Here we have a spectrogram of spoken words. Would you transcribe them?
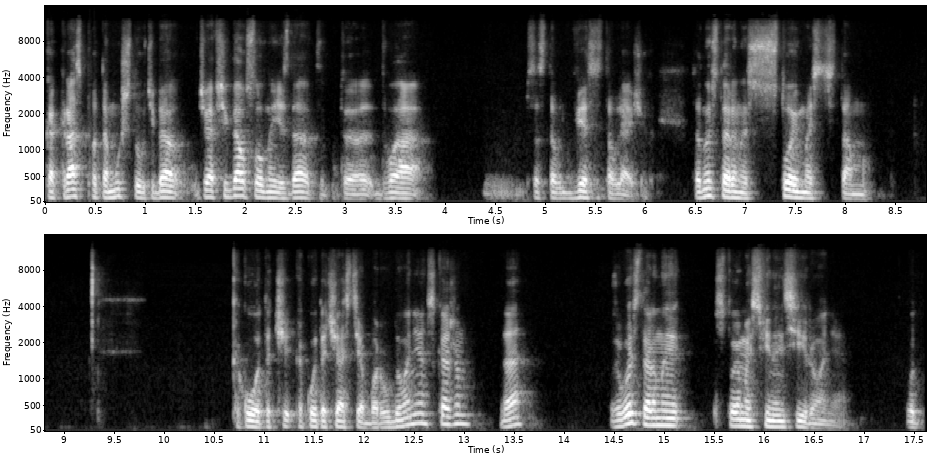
как раз потому, что у тебя, у тебя всегда условно есть да, два состав, две составляющих. С одной стороны, стоимость там какого-то, какой-то части оборудования, скажем, да. С другой стороны, стоимость финансирования. Вот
